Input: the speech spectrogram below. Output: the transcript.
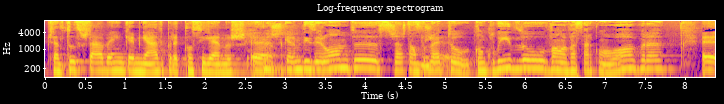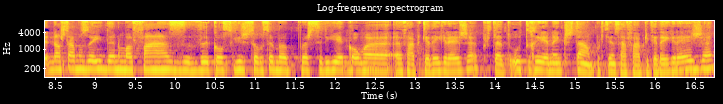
Portanto, tudo está bem encaminhado para que consigamos. eh, Mas quer-me dizer onde, se já está um projeto concluído, vão avançar com a obra? eh, nós estamos ainda numa fase de conseguir estabelecer uma parceria com a, a fábrica da igreja. Portanto, o terreno em questão pertence à fábrica da igreja,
